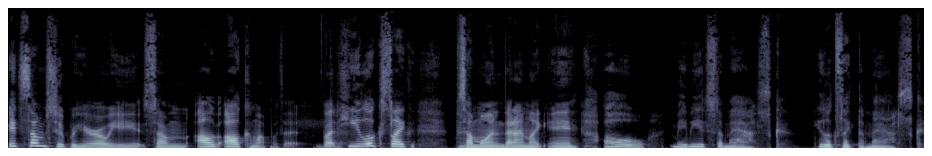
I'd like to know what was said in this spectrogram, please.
it's some superhero-y. Some I'll I'll come up with it. But he looks like someone that I'm like, eh. Oh, maybe it's the mask. He looks like the mask.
